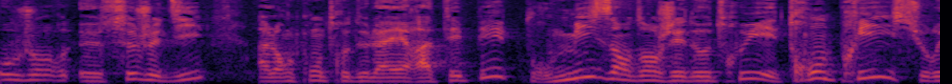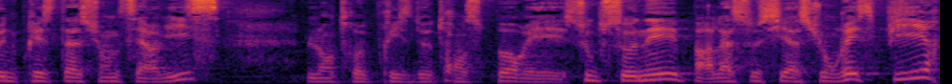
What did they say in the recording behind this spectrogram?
euh, ce jeudi à l'encontre de la RATP pour mise en danger d'autrui et tromperie sur une prestation de service. L'entreprise de transport est soupçonnée par l'association Respire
